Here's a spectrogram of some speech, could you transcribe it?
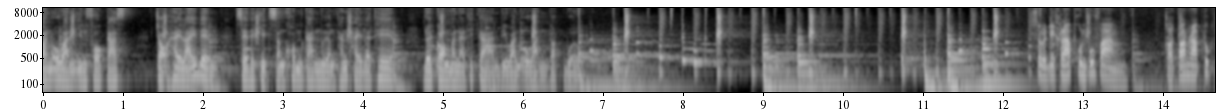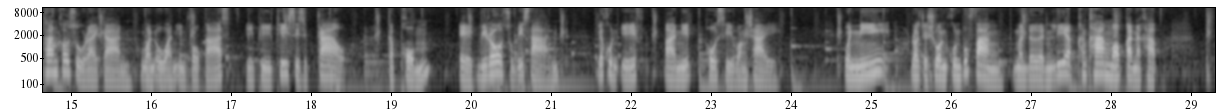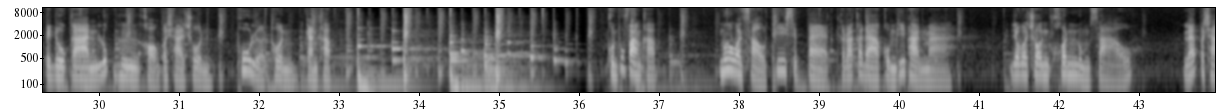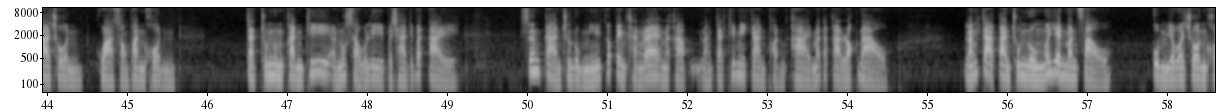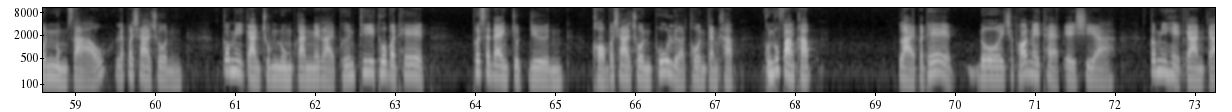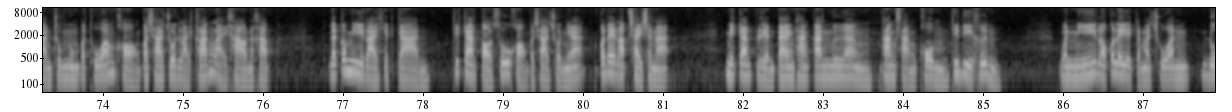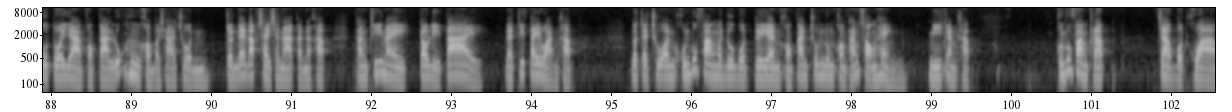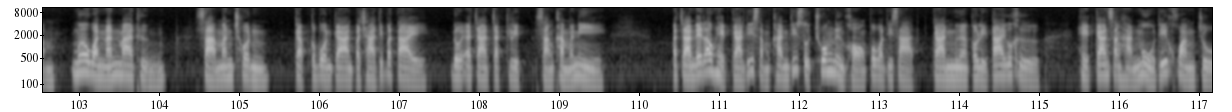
One O One In Focus เจาะไฮไลท์เด่น เศรษฐกิจสังคมการเมืองทั้งไทยและเทศ โดยกองบรรณาธิการ The One O One dot World สวัสดีครับคุณผู้ฟัง ขอต้อนรับทุกท่านเข้าสู่รายการวันโอวันอินโฟคัส EP ที่ 49 กับผม เอกวิโรธสุพิสาร และคุณอีฟ ปานิชโพสีวังชัย วันนี้เราจะชวนคุณผู้ฟังมาเดินเรียบข้างๆม็อบกันนะครับ ไปดูการลุกฮือของประชาชน ผู้เหลือทนกันครับ คุณผู้ฟังครับ เมื่อวันเสาร์ที่ 18 กรกฎาคมที่ผ่านมา เยาวชนคนหนุ่มสาว และประชาชนกว่า 2,000 คน จัดชุมนุมกันที่อนุสาวรีย์ประชาธิปไตย ซึ่งการชุมนุมนี้ก็เป็นครั้งแรกนะครับ หลังจากที่มีการผ่อนคลายมาตรการล็อกดาวน์หลังจากการชุมนุมเมื่อเย็นวันเสาร์ กลุ่มเยาวชนคนหนุ่มสาวและประชาชน ก็มีการชุมนุมกันในหลายพื้นที่ทั่วประเทศ เพื่อแสดงจุดยืนของประชาชนผู้เหลือทนกันครับ คุณผู้ฟังครับ หลายประเทศโดยเฉพาะในแถบเอเชีย ก็มีเหตุการณ์การชุมนุมประท้วงของประชาชนหลายครั้งหลายคราวนะครับ และก็มีหลายเหตุการณ์ที่การต่อสู้ของประชาชนนี้ก็ได้รับชัยชนะ มีการเปลี่ยนแปลงทางการเมือง ทางสังคมที่ดีขึ้น วันนี้เราก็เลยอยากจะมาชวนดูตัวอย่างของการลุกฮือของประชาชน จนได้รับชัยชนะกันนะครับ ทั้งที่ในเกาหลีใต้และที่ไต้หวันครับ เราจะชวนคุณผู้ฟังมาดูบทเรียนของการชุมนุมของทั้งสองแห่งนี้กันครับ คุณผู้ฟังครับ จากบทความเมื่อวันนั้นมาถึงสามัญชนกับกระบวนการประชาธิปไตย โดยอาจารย์จักริดสังขมณี อาจารย์ได้เล่าเหตุการณ์ที่สำคัญที่สุดช่วงหนึ่งของประวัติศาสตร์ การเมืองเกาหลีใต้ก็คือ เหตุการณ์สังหารหมู่ที่ควางจู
